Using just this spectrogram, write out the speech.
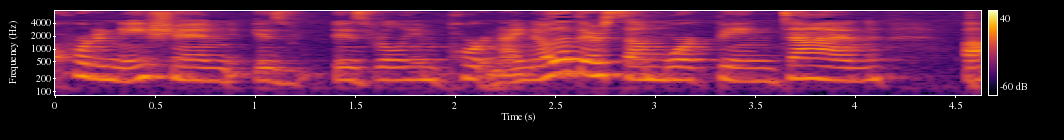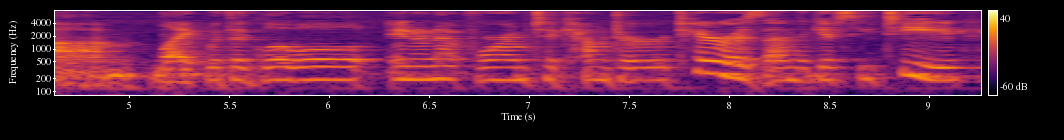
coordination is is really important. I know that there's some work being done, um, like with the Global Internet Forum to Counter Terrorism, the GIFCT,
